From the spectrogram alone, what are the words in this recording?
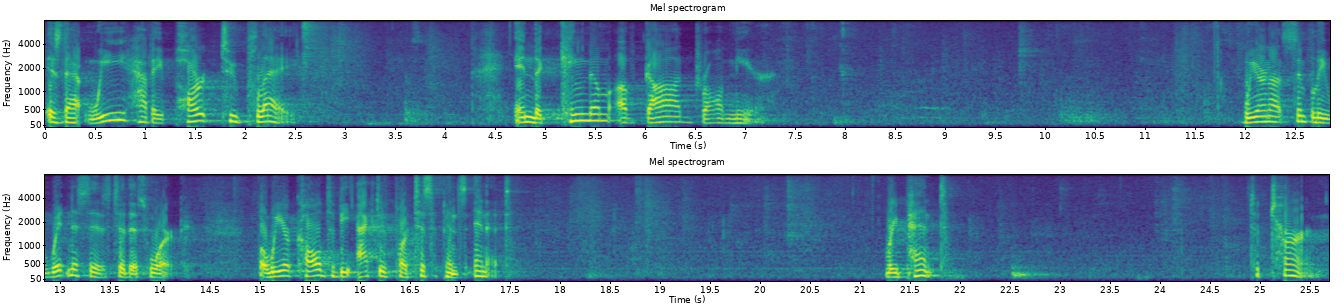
is that we have a part to play. In the kingdom of God, draw near. We are not simply witnesses to this work, but we are called to be active participants in it. Repent. To turn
